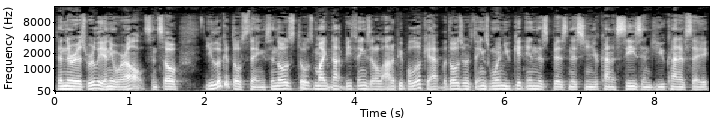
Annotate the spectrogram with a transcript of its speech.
than there is really anywhere else. And so you look at those things and those those might not be things that a lot of people look at but those are things when you get in this business and you're kind of seasoned you kind of say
